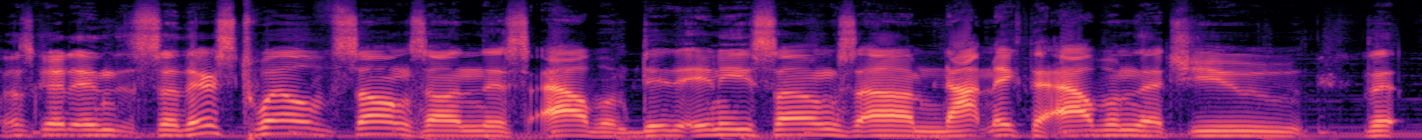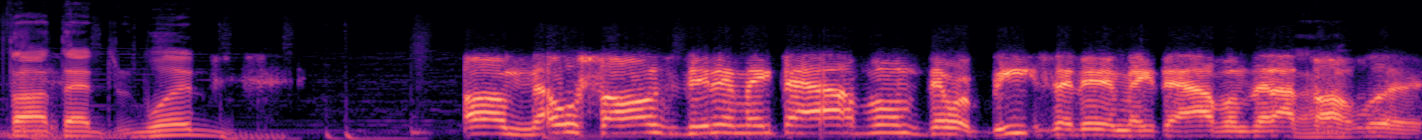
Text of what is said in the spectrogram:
That's good. And so there's 12 songs on this album. Did any songs um, not make the album that you th- thought that would? Um, no songs didn't make the album. There were beats that didn't make the album that I Uh-huh. thought would.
